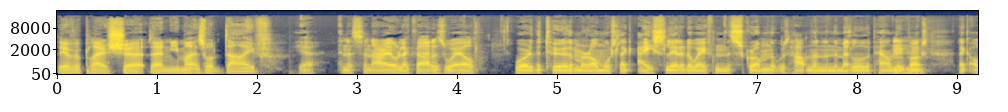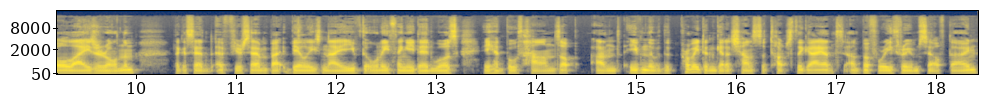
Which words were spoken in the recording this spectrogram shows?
the other player's shirt, then you might as well dive. Yeah, in a scenario like that as well, where the two of them are almost like isolated away from the scrum that was happening in the middle of the penalty mm-hmm. box, like all eyes are on them. Like I said, if you're saying Ba- Bailey's naive, the only thing he did was he had both hands up, and even though they probably didn't get a chance to touch the guy and, and before he threw himself down,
